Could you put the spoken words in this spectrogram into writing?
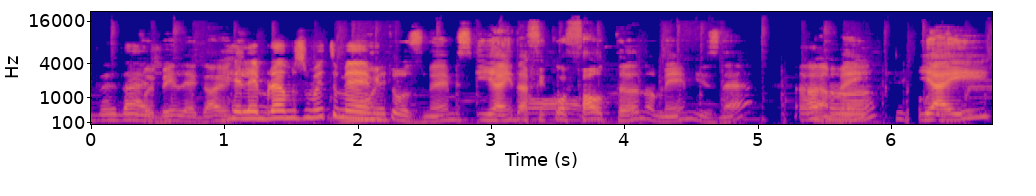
Verdade. Foi bem legal. Relembramos muito meme. Muitos memes. E ainda ficou faltando memes, né? Também. E aí,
